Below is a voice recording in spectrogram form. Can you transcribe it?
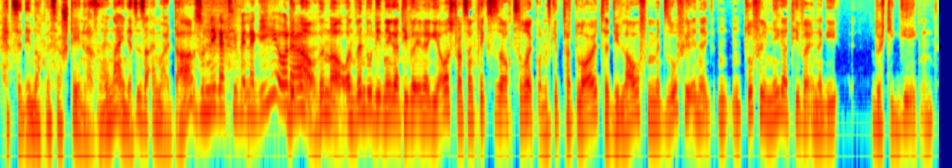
hättest du den noch besser stehen lassen. Nein, jetzt ist er einmal da. So negative Energie oder? Genau, genau. Und wenn du die negative Energie ausstrahlst, dann kriegst du sie auch zurück. Und es gibt halt Leute, die laufen mit so viel, Energie, so viel negativer Energie durch die Gegend,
